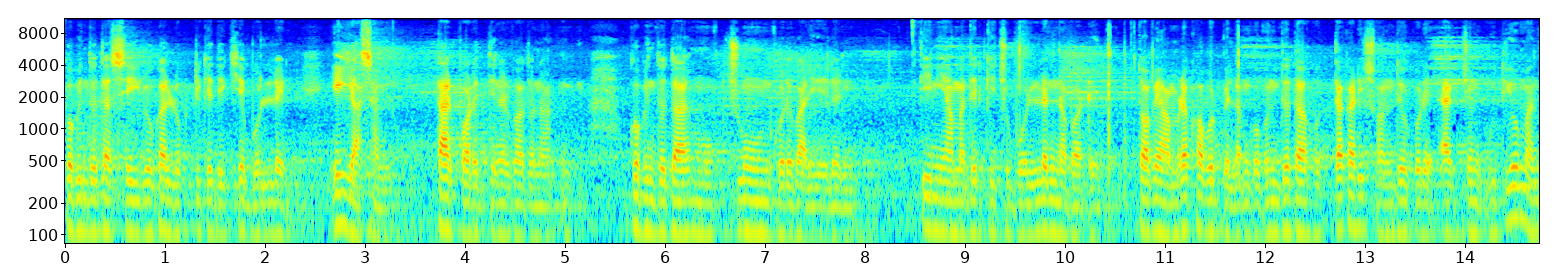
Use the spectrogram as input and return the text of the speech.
গোবিন্দদা সেই রোগা লোকটিকে দেখিয়ে বললেন, এই আসামি। তার পরের দিনের ঘটনা। গোবিন্দদা মুখ চুন করে বাড়ি এলেন। তিনি আমাদের কিছু বললেন না বটে। তবে আমরা খবর পেলাম, গোবিন্দদা হত্যাকারী সন্দেহ করে একজন উদীয়মান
